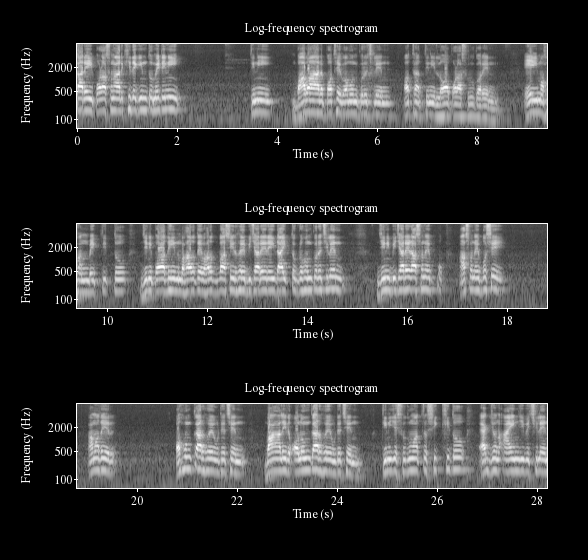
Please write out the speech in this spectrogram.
তার এই পড়াশোনার খিদে কিন্তু মেটেনি। তিনি বাবার পথে গমন করেছিলেন, অর্থাৎ তিনি ল পড়া শুরু করেন। এই মহান ব্যক্তিত্ব যিনি পরাধীন ভারতে ভারতবাসীর হয়ে বিচারের এই দায়িত্ব গ্রহণ করেছিলেন, যিনি বিচারের আসনে আসনে বসে আমাদের অহংকার হয়ে উঠেছেন, বাঙালির অলংকার হয়ে উঠেছেন। তিনি যে শুধুমাত্র শিক্ষিত একজন আইনজীবী ছিলেন,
